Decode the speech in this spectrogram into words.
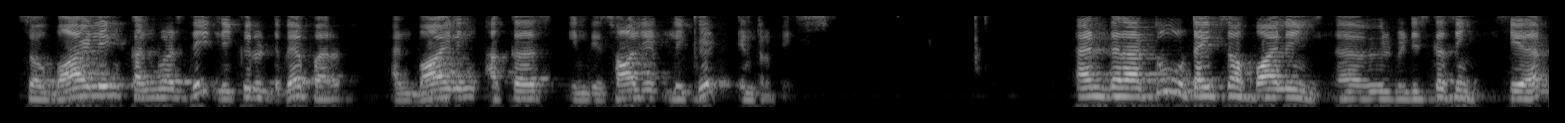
So boiling converts the liquid into vapor and boiling occurs in the solid liquid interface. And there are two types of boiling uh, we will be discussing here.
